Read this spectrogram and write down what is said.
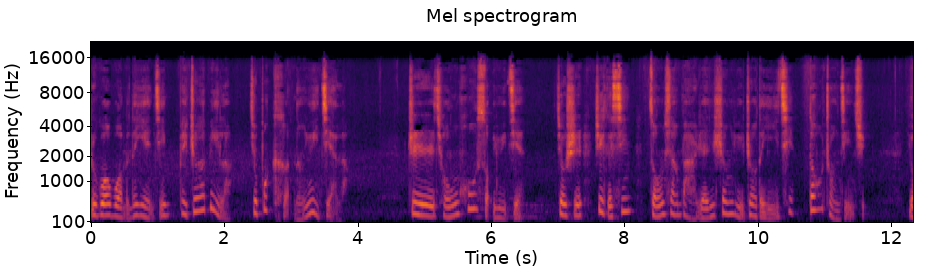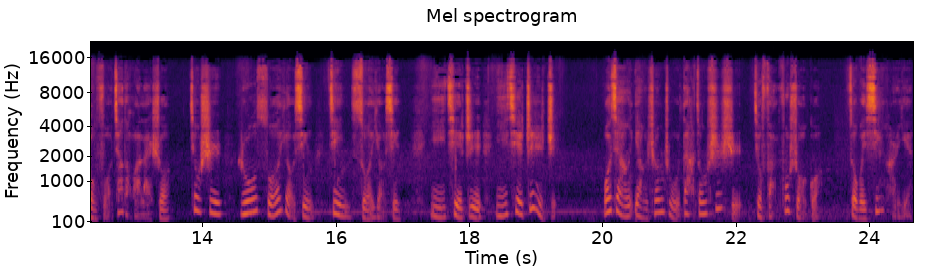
如果我们的眼睛被遮蔽了，就不可能遇见了，至穷乎所遇见，就是这个心总想把人生宇宙的一切都装进去。用佛教的话来说，就是如所有性尽所有性，一切智一切智智。我讲养生主大宗师时就反复说过，作为心而言，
